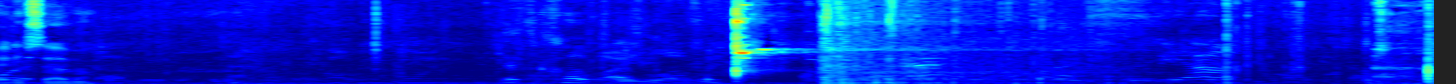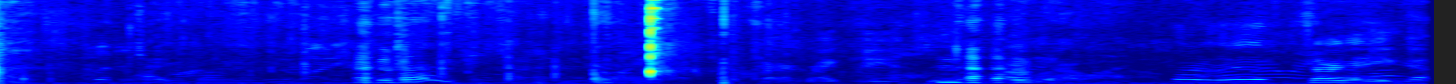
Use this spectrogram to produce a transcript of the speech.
Eighty-seven. Just a couple. Great pants. Thirty-eight. There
